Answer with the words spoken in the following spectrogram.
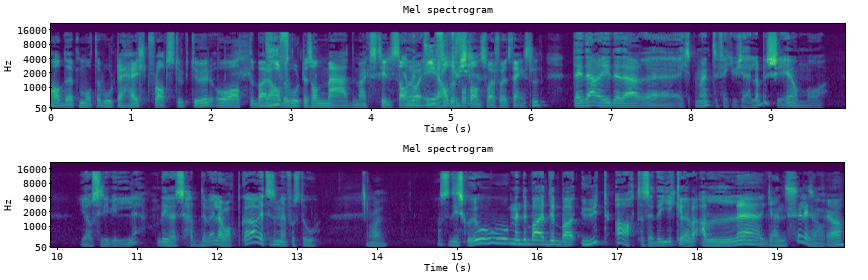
hadde på en måte blitt helt flat struktur, og at det bare De- hadde blitt sånn Mad Ja, Max-tilstander, ja, og jeg hadde fått ikke- ansvar for et fengsel De der i det der eh, eksperimentet fikk jo ikke heller beskjed om å gjøre som de ville. De hadde vel en oppgave, etter som jeg forsto. Ja. Altså, de skulle jo, men det bare, det bare utarta seg. Det gikk jo over alle grenser, liksom. Ja.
